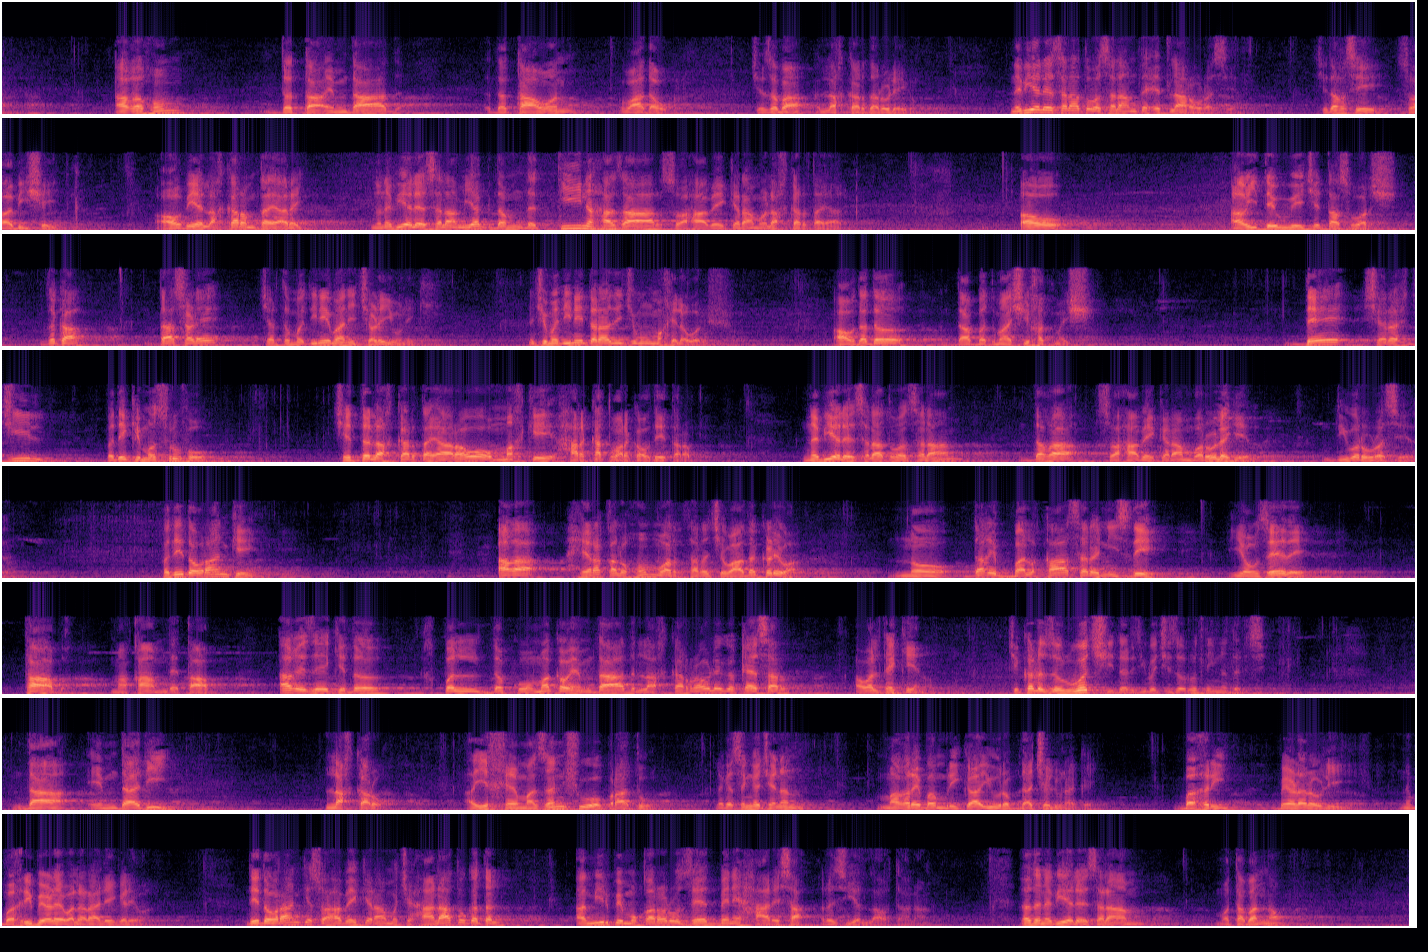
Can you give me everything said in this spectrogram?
هغه هم د تا امداد د تعاون وعده وکړه چې زبا لخر درولېګم نبی علیہ الصلوۃ والسلام ته اطلاع راورسید چې دغه سي صحابي شهید او بیا لخرم تیاری نو نبی علیہ السلام یک دم د 3000 صحابه کرام لخر تیار او اغي ته وی چې تاسو ورش ځکه دا سړی چرته مدینه باندې چړیونه کی چې مدینه ترازی چې موږ مخې لور شو او د د بدمعشي ختم شي د شرح جیل په دې کې مصروفو چې د لخر تیارو او مخ کې حرکت ورکاو دې طرف نبی علیہ الصلوۃ والسلام دغه صحابه کرام ورولګیل دی ورو رسید په دې دوران کې هغه هرقل هم ور سره چې وعده کړی و نو دغه بلقا سره نږدې یو ځای دی تاب مقام دی تاب هغه ځای کې د خپل د کومک او امداد لخر راولېګ قیصر اول ته کینو چې کله ضرورت شي درځي به چې ضرورت نه درځي دا امدادی لخکرو ای خیمزن شو او پراتو لکه څنګه جنن مغرب امریکا یورپ دا چلونه کوي بحری بیړه رولی نه بحری بیړه ولا را لګړې و د دوران کې صحابه کرامو چې حالاتو قتل امیر په مقرر زید بن حارثه رضی الله تعالی دا د نبی علی السلام متبنو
